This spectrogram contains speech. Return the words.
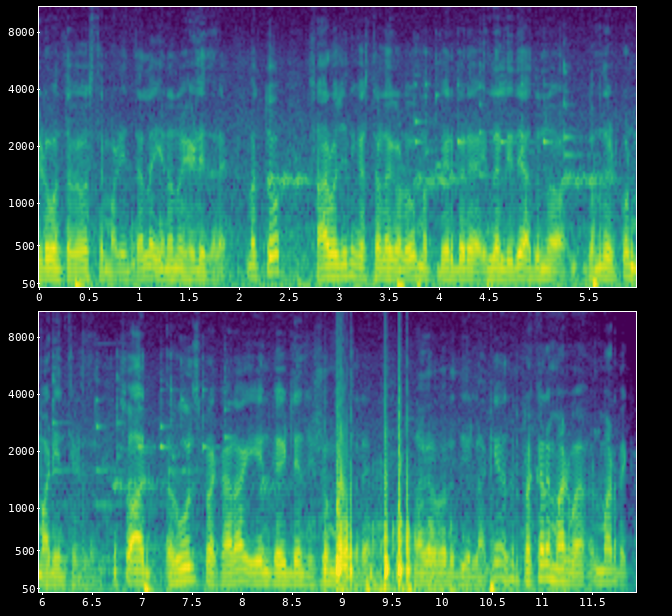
ಇಡುವಂಥ ವ್ಯವಸ್ಥೆ ಮಾಡಿ ಅಂತೆಲ್ಲ ಏನೇನೋ ಹೇಳಿದ್ದಾರೆ. ಮತ್ತು ಸಾರ್ವಜನಿಕ ಸ್ಥಳಗಳು ಮತ್ತು ಬೇರೆ ಬೇರೆ ಎಲ್ಲೆಲ್ಲಿದೆ ಅದನ್ನು ಗಮನ ಇಟ್ಕೊಂಡು ಮಾಡಿ ಅಂತ ಹೇಳಿದ್ದಾರೆ. ಸೊ ಆ ರೂಲ್ಸ್ ಪ್ರಕಾರ ಏನು ಗೈಡ್ಲೈನ್ಸ್ ಇಶ್ಯೂ ಮಾಡ್ತಾರೆ ನಗರಾಭಿವೃದ್ಧಿ ಇಲಾಖೆ ಅದ್ರ ಪ್ರಕಾರ ಮಾಡ್ಬ ಮಾಡಬೇಕು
